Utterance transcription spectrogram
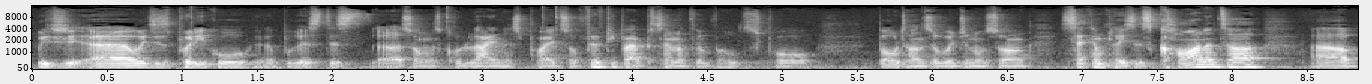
which uh, which is pretty cool because this uh, song is called Lioness Pride. So fifty five percent of the votes for Botan's original song. Second place is Kanata, uh,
